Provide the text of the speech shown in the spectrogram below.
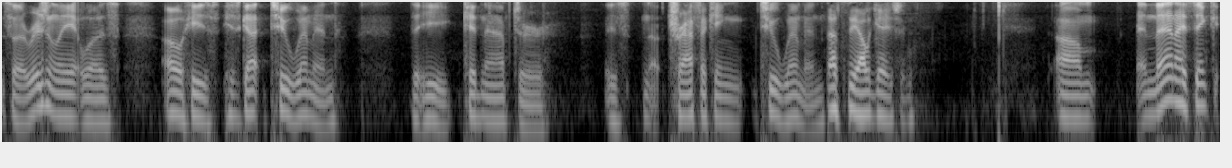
so originally it was oh he's he's got two women that he kidnapped or is no, trafficking two women That's the allegation. and then i think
